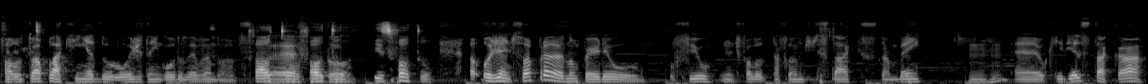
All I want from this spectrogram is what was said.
Faltou a plaquinha do hoje tem gol do Lewandowski. Faltou, é, faltou, faltou. Isso faltou. Ô, gente, só pra não perder o, o fio, a gente falou, tá falando de destaques também. Uhum. É, eu queria destacar,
